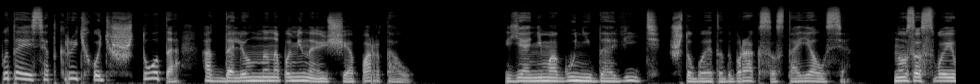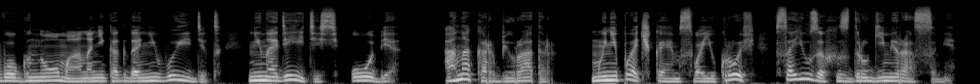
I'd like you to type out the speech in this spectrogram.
пытаясь открыть хоть что-то, отдаленно напоминающее портал. Я не могу не давить, чтобы этот брак состоялся. Но за своего гнома она никогда не выйдет. Не надейтесь, обе. Она карбюратор. Мы не пачкаем свою кровь в союзах с другими расами.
